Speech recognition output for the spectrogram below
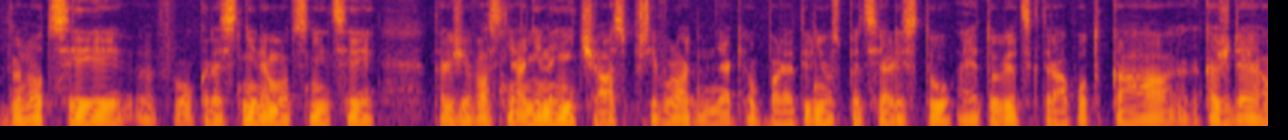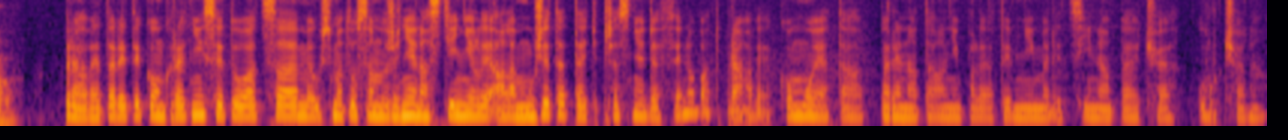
v noci v okresní nemocnici, takže vlastně ani není čas přivolat nějakého paliativního specialistu a je to věc, která potká každého. Právě tady ty konkrétní situace, my už jsme to samozřejmě nastínili, ale můžete teď přesně definovat právě, komu je ta perinatální paliativní medicína péče určena?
